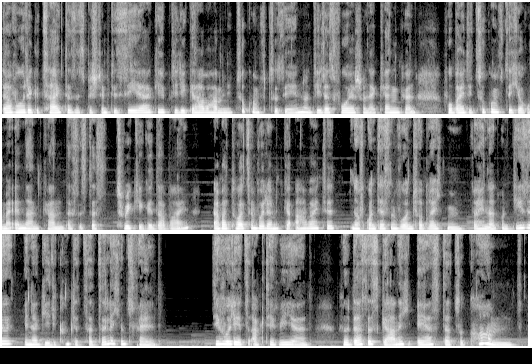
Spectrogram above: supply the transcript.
da wurde gezeigt, dass es bestimmte Seher gibt, die die Gabe haben, in die Zukunft zu sehen und die das vorher schon erkennen können. Wobei die Zukunft sich auch immer ändern kann. Das ist das Trickige dabei. Aber trotzdem wurde damit gearbeitet und aufgrund dessen wurden Verbrechen verhindert. Und diese Energie, die kommt jetzt tatsächlich ins Feld. Die wurde jetzt aktiviert, sodass es gar nicht erst dazu kommt,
